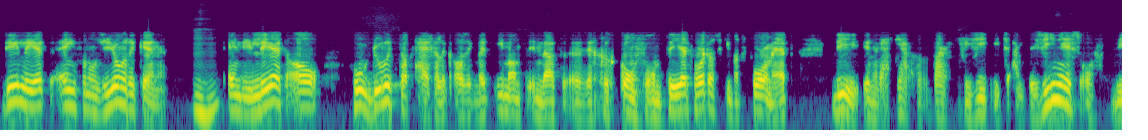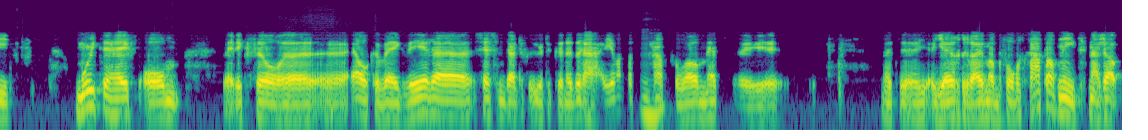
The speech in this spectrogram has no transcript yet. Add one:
die leert een van onze jongeren kennen. Mhm. En die leert al, hoe doe ik dat eigenlijk als ik met iemand inderdaad eh, zeg, geconfronteerd word, als ik iemand voor me heb, die inderdaad, ja, waar fysiek iets aan te zien is, of die moeite heeft om, weet ik veel, eh, eh, elke week weer eh, 36 uur te kunnen draaien. Want dat Mhm. gaat gewoon met, eh, met eh, jeugdreuma bijvoorbeeld, gaat dat niet. Nou zo,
